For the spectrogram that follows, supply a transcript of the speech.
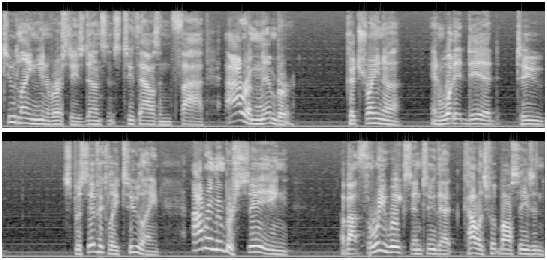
Tulane University has done since 2005. I remember Katrina and what it did to specifically Tulane. I remember seeing about three weeks into that college football season,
